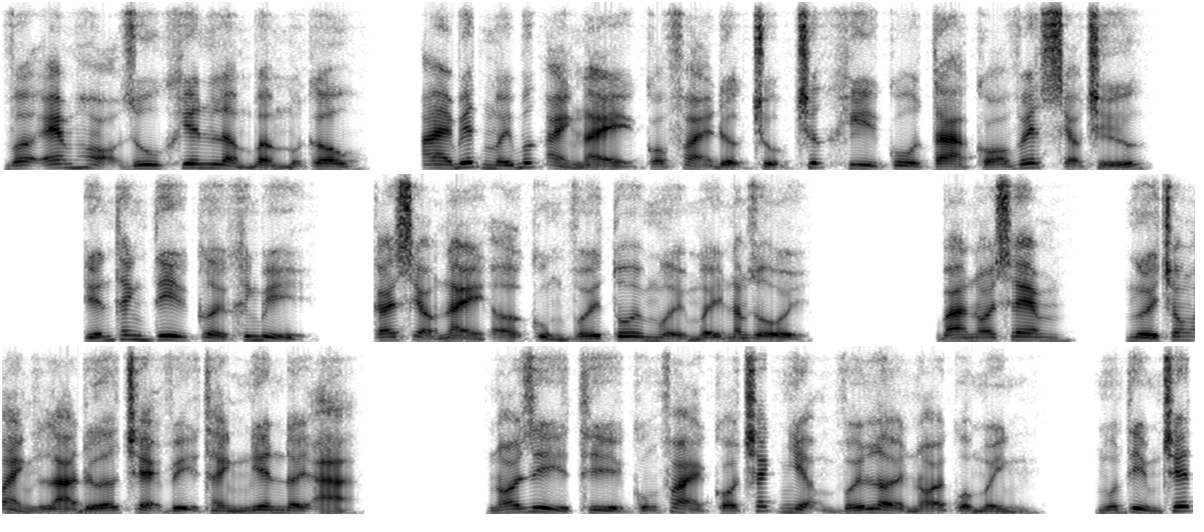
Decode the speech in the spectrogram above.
Vợ em họ du khiên lẩm bẩm một câu, ai biết mấy bức ảnh này có phải được chụp trước khi cô ta có vết sẹo chứ? Yến thanh ti cười khinh bỉ, cái sẹo này ở cùng với tôi mười mấy năm rồi. Bà nói xem, người trong ảnh là đứa trẻ vị thành niên đây à? Nói gì thì cũng phải có trách nhiệm với lời nói của mình. Muốn tìm chết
